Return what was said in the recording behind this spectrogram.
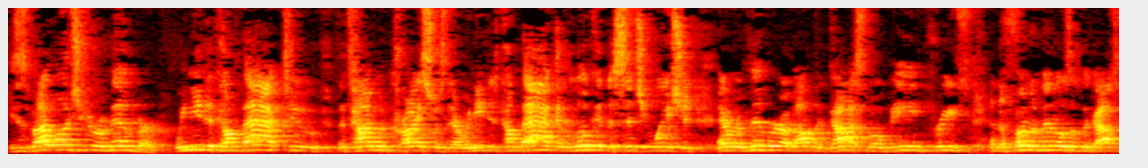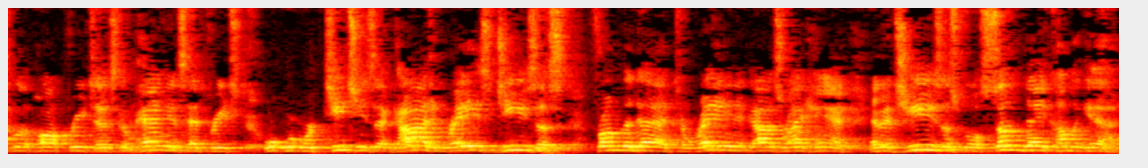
He says, but I want you to remember, we need to come back to the time when Christ was there. We need to come back and look at the situation and remember about the gospel being preached and the fundamentals of the gospel that Paul preached and his companions had preached were, were teachings that God had raised Jesus from the dead to reign at God's right hand and that Jesus will someday come again.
